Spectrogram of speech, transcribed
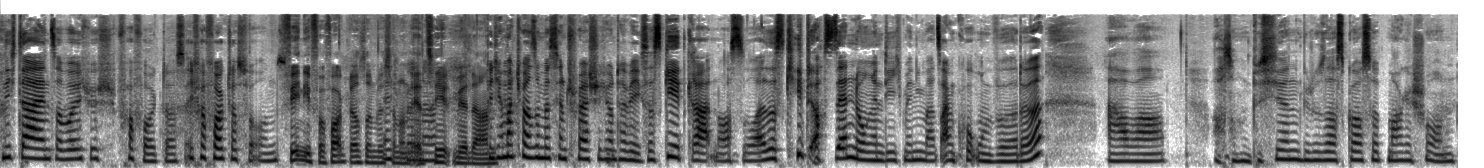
Nicht deins, aber ich, ich verfolge das. Ich verfolge das für uns. Feni verfolgt das so ein bisschen Ich und da- erzählt mir dann. Bin ich manchmal so ein bisschen trashig unterwegs. Das geht gerade noch so. Also es gibt auch Sendungen, die ich mir niemals angucken würde. Aber auch so ein bisschen, wie du sagst, Gossip mag ich schon.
